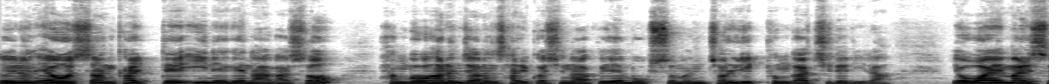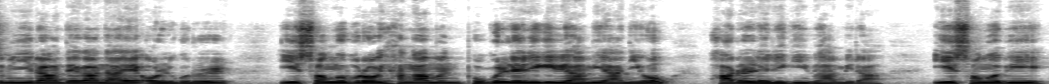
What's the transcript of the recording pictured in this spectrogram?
너희는 에워싼 갈대인에게 나가서 항복하는 자는 살 것이나 그의 목숨은 전리품 같이 되리라. 여호와의 말씀이니라 내가 나의 얼굴을 이 성읍으로 향함은 복을 내리기 위함이 아니요 화를 내리기 위함이라. 이 성읍이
